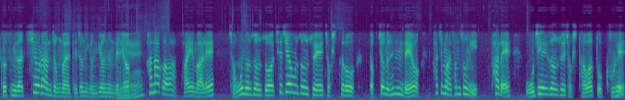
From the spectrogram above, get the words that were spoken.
그렇습니다. 치열한 정말 대전 경기였는데요. 네. 하나가 4회 말에 정훈원 선수와 최재훈 선수의 적시타로 역전을 했는데요. 하지만 삼성이 8회 오재일 선수의 적시타와 또 9회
